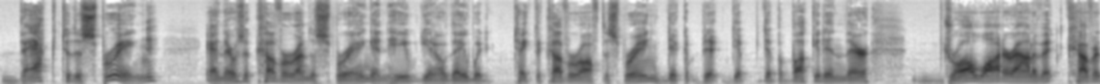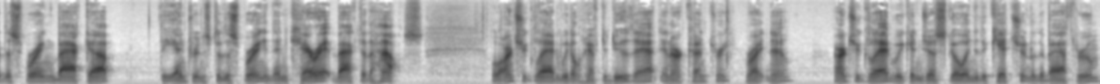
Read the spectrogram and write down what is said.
back to the spring, and there was a cover on the spring, and he, you know, they would take the cover off the spring, dip, dip, dip, dip a bucket in there, draw water out of it, cover the spring back up, the entrance to the spring, and then carry it back to the house. Well, aren't you glad we don't have to do that in our country right now? Aren't you glad we can just go into the kitchen or the bathroom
